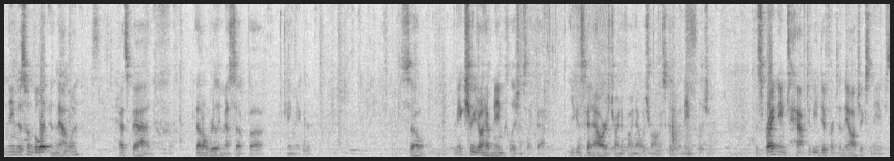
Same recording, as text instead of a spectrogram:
named this one bullet and that one? That's bad. That'll really mess up uh, GameMaker. So make sure you don't have name collisions like that. You can spend hours trying to find out what's wrong. Because of a name collision. The sprite names have to be different than the object's names.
